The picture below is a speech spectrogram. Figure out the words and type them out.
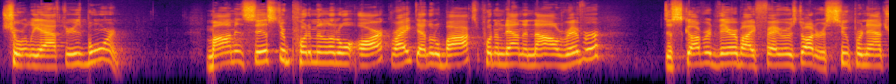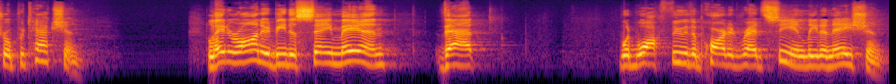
shortly after he was born. Mom and sister put him in a little ark, right? That little box, put him down the Nile River, discovered there by Pharaoh's daughter, a supernatural protection. Later on, it would be the same man that would walk through the parted Red Sea and lead a nation.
